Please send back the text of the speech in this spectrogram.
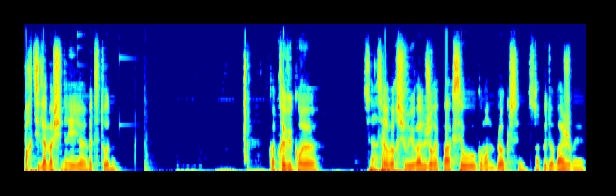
partie de la machinerie redstone. après, vu que c'est un serveur survival, j'aurais pas accès aux commandes blocs, c'est un peu dommage, mais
